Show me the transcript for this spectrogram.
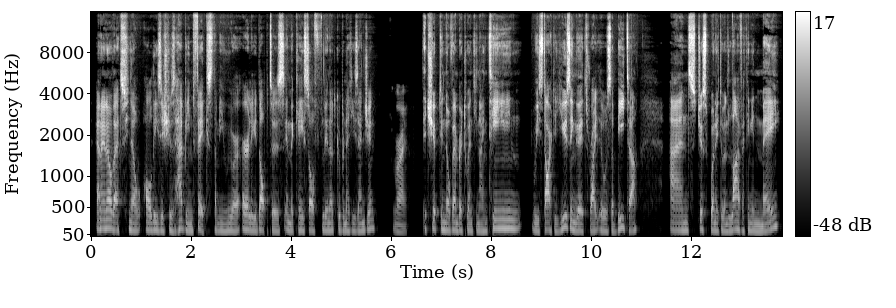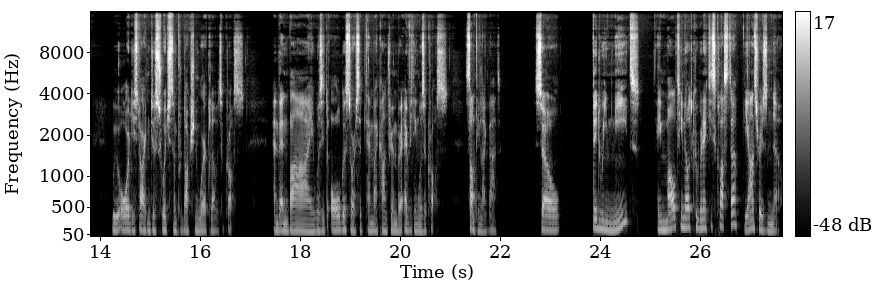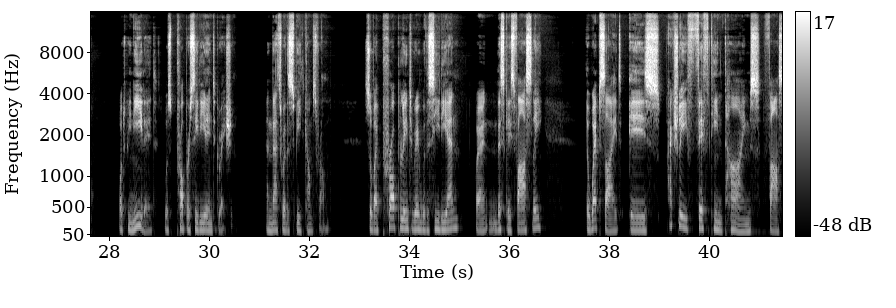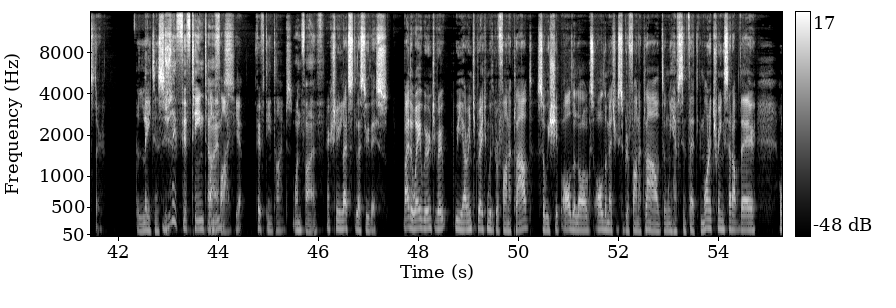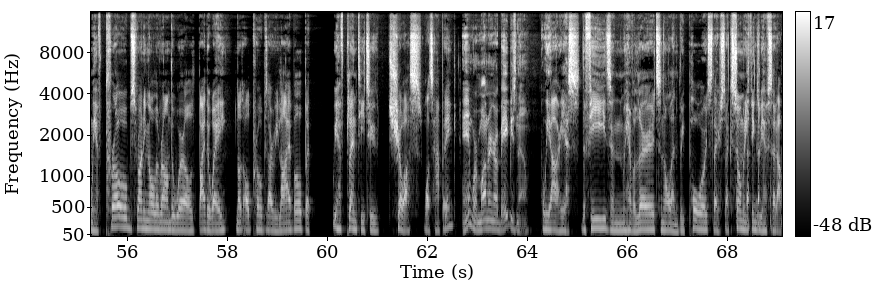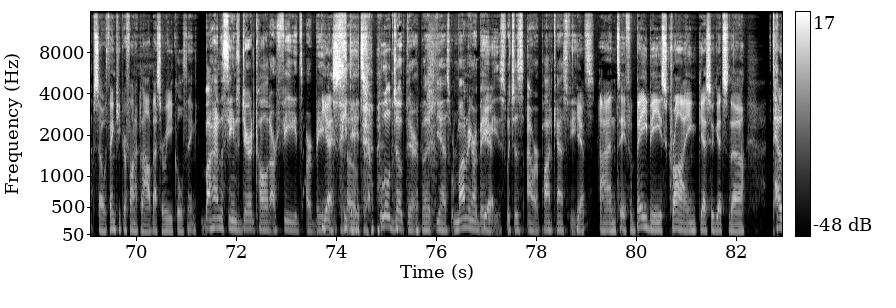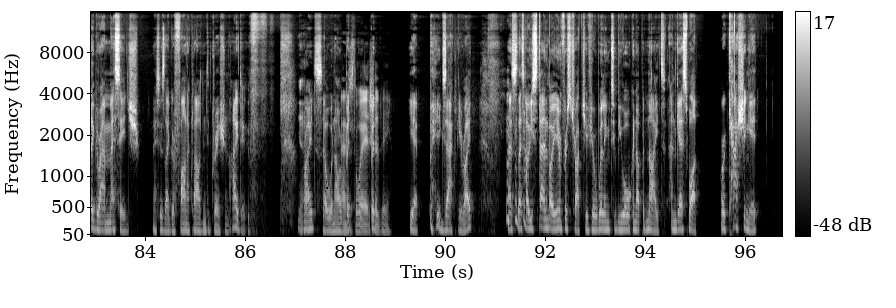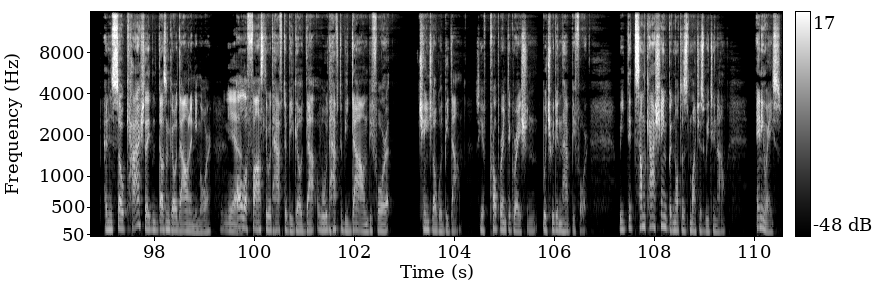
And I know that, you know, all these issues have been fixed. I mean, we were early adopters in the case of Linode Kubernetes Engine. Right. It shipped in November 2019. We started using it, right? It was a beta. And just when it went live, I think in May, we were already starting to switch some production workloads across. And then by, was it August or September? I can't remember. Everything was across, something like that. So, did we need a multi node Kubernetes cluster? The answer is no. What we needed was proper CDN integration. And that's where the speed comes from. So, by properly integrating with the CDN, or in this case, Fastly, the website is actually 15 times faster. The latency. Did you say 15 times? One five, yeah, 15 times. One five. Actually, let's let's do this. By the way, we're integrate, we are integrating with Grafana Cloud. So we ship all the logs, all the metrics to Grafana Cloud, and we have synthetic monitoring set up there. And we have probes running all around the world. By the way, not all probes are reliable, but we have plenty to show us what's happening. And we're monitoring our babies now. We are, yes. The feeds and we have alerts and all and reports. There's like so many things we have set up. So thank you, Grafana Cloud. That's a really cool thing. Behind the scenes, Jared called our feeds our babies. Yes, he so, did. a little joke there, but yes, we're monitoring our babies, yeah. which is our podcast feeds. Yes. Yeah. And if a baby is crying, guess who gets the Telegram message? This is like Grafana Cloud integration. I do. Yeah. Right. So when our that's but, the way it but, should be. Yeah, exactly. Right. That's that's how you stand by your infrastructure if you're willing to be woken up at night. And guess what? We're caching it, and it's so cached that it doesn't go down anymore. Yeah. All of Fastly would have to be go down would have to be down before changelog would be down. So you have proper integration, which we didn't have before. We did some caching, but not as much as we do now. Anyways,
